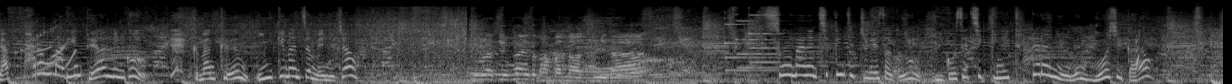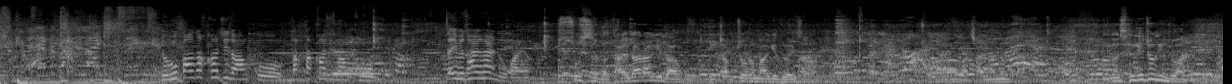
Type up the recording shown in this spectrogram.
약 8억 마리인 대한민국. 그만큼 인기 만점 메뉴죠. 브라질 프라이드 반반 나왔습니다. 수많은 치킨집 중에서도 이곳의 치킨이 특별한 이유는 무엇일까요? 너무 바삭하지도 않고 딱딱하지도 않고 짜 입에 살살 녹아요. 소스가 달달하기도 하고 짭조름하기도 해서 조화가 잘 맞는 것 같아요. 이건 세계적인 조합이에요.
